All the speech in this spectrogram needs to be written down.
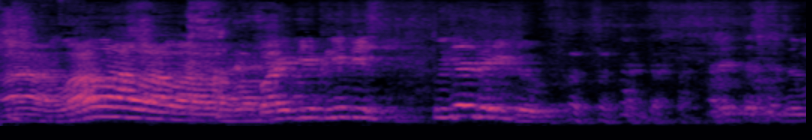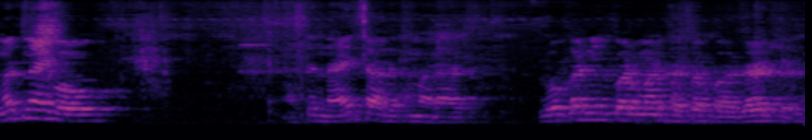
हा वा वा वा वा वा बाई देखणी दिस तुझ्याच घरी ठेव. अरे तसं जमत नाही भाऊ. असं नाही चालत महाराज. लोकांनी परमार्थाचा बाजार केला.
